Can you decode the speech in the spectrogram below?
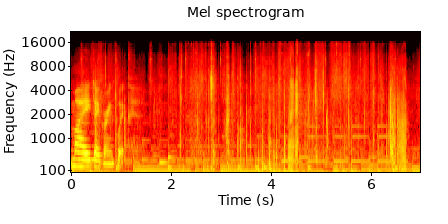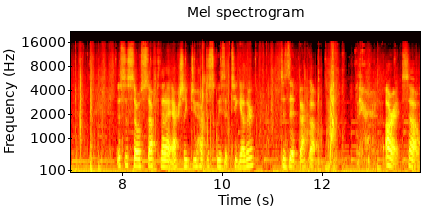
my diapering quick. This is so stuffed that I actually do have to squeeze it together to zip back up. There. All right, so.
